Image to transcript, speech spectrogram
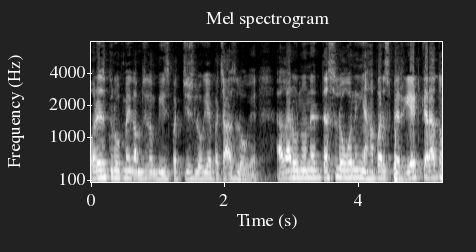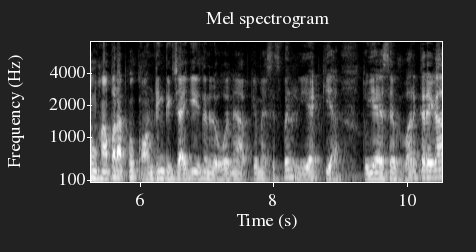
और इस ग्रुप में कम से कम बीस पच्चीस लोग या पचास लोग हैं, अगर उन्होंने दस लोगों ने यहाँ पर उस पर रिएक्ट करा तो वहाँ पर आपको काउंटिंग दिख जाएगी, इतने लोगों ने आपके मैसेज पर रिएक्ट किया। तो ये ऐसे वर्क करेगा।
